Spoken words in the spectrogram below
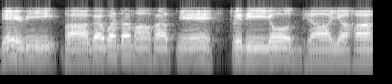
देवी भागवतमाहात्म्ये तृतीयोऽध्यायः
